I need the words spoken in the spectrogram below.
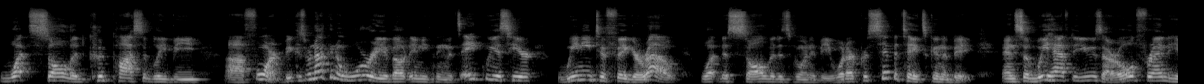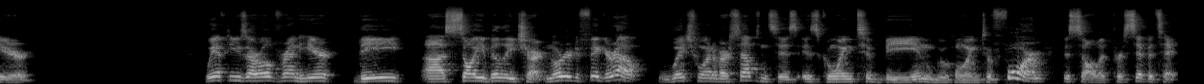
what solid could possibly be uh, formed. Because we're not going to worry about anything that's aqueous here. We need to figure out what the solid is going to be, what our precipitate's going to be. And so we have to use our old friend here. We have to use our old friend here, the uh, solubility chart in order to figure out which one of our substances is going to be and going to form the solid precipitate.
